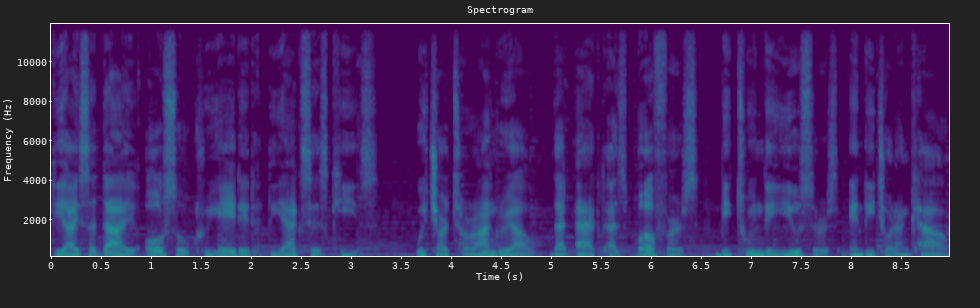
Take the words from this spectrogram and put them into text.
the Aes Sedai also created the access keys, which are ter'angreal that act as buffers between the users and the Choedan Kal,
